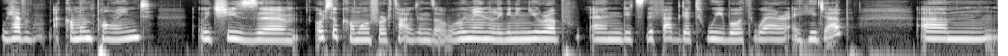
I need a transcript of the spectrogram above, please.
we have a, a common point, which is um, also common for thousands of women living in Europe, and it's the fact that we both wear a hijab, um,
